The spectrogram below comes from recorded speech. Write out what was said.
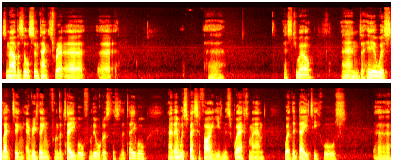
So now there's a little syntax for uh, uh, uh SQL. And here we're selecting everything from the table, from the orders. This is the table and then we're specifying using this where command where the date equals uh,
